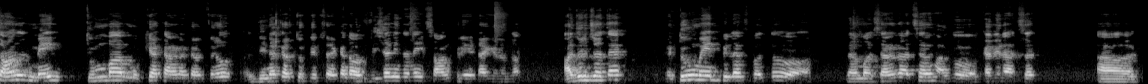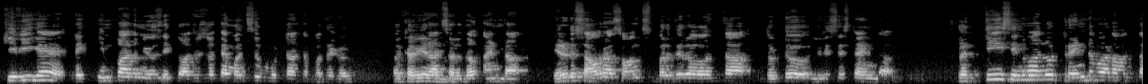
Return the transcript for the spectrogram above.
ಸಾಂಗ್ ಮೇನ್ ತುಂಬಾ ಮುಖ್ಯ ಕಾರಣಕರ್ತರು ದಿನಕರ್ ತುಗ್ದೀಪ್ ಸರ್. ಯಾಕಂದ್ರೆ ಅವ್ರ ವಿಷನ್ ಇಂದಾನೆ ಈ ಸಾಂಗ್ ಕ್ರಿಯೇಟ್ ಆಗಿರೋದು. ಅದ್ರ ಜೊತೆ ಟೂ ಮೇನ್ ಪಿಲ್ಲರ್ಸ್ ಬಂದು ನಮ್ಮ ಶರಣರಾಜ್ ಸರ್ ಹಾಗೂ ಕವಿರಾಜ್ ಸರ್ ಕಿವಿಗೆ ಲೈಕ್ ಇಂಪಾದ ಮ್ಯೂಸಿಕ್ ಅದ್ರ ಜೊತೆ ಮನ್ಸು ಮುಟ್ಟಂತ ಪದಗಳು, ಕವಿರಾಜ್ ಸರ್ದು ಅಂಡ್ ಎರಡು ಸಾವಿರ ಸಾಂಗ್ಸ್ ಬರ್ದಿರೋಂತ ದೊಡ್ಡ ಲಿರಿಸಿಸ್ಟ್ ಅಂಡ್ ಪ್ರತಿ ಸಿನಿಮಾನು ಟ್ರೆಂಡ್ ಮಾಡುವಂತ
